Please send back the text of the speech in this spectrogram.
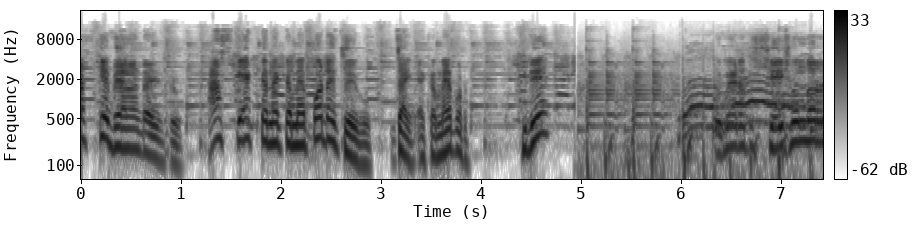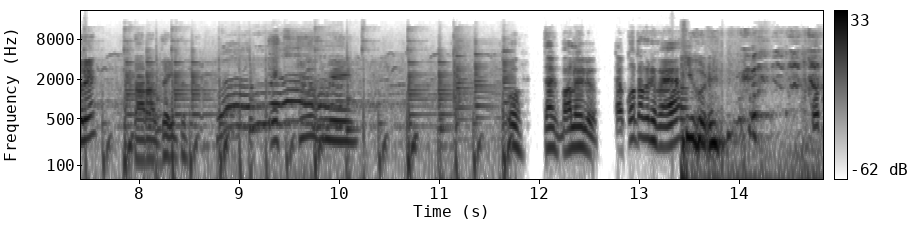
আজকে ভ্যালেন্টাইন্স ডে আজকে একটা না একটা ম্যাপ পটাইতে হইব। যাই একটা ম্যাপ পটা কি রে? ওই মেয়েটা তো সেই সুন্দর রে। দাঁড়া যাইতে এক্সকিউজ মি ও যাক ভালো হলো তা কত করে ভাইয়া? কত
